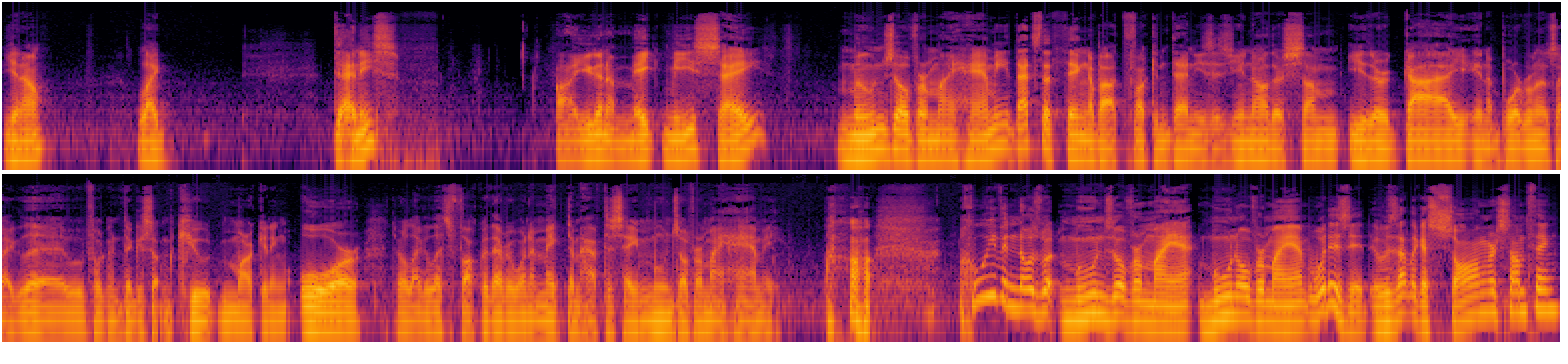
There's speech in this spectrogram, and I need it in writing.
you know, like Denny's, are you gonna make me say moons over my hammy? That's the thing about fucking Denny's is you know there's some either guy in a boardroom that's like, we fucking think of something cute marketing, or they're like, let's fuck with everyone and make them have to say moons over my hammy. Who even knows what moons over Miami? Moon over Miami. What is it? Was that like a song or something?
